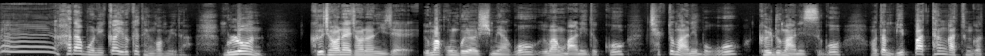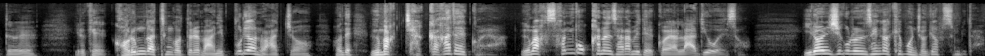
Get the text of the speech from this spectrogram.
에, 하다 보니까 이렇게 된 겁니다. 물론, 그 전에 저는 이제 음악 공부 열심히 하고, 음악 많이 듣고, 책도 많이 보고, 글도 많이 쓰고, 어떤 밑바탕 같은 것들, 이렇게 걸음 같은 것들을 많이 뿌려놨죠. 그런데 음악 작가가 될 거야. 음악 선곡하는 사람이 될 거야. 라디오에서. 이런 식으로는 생각해 본 적이 없습니다.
